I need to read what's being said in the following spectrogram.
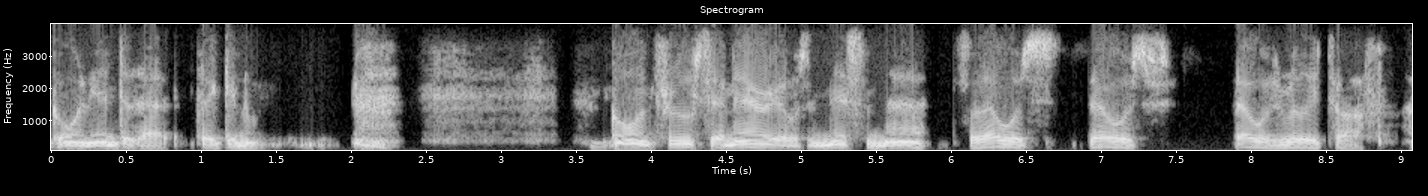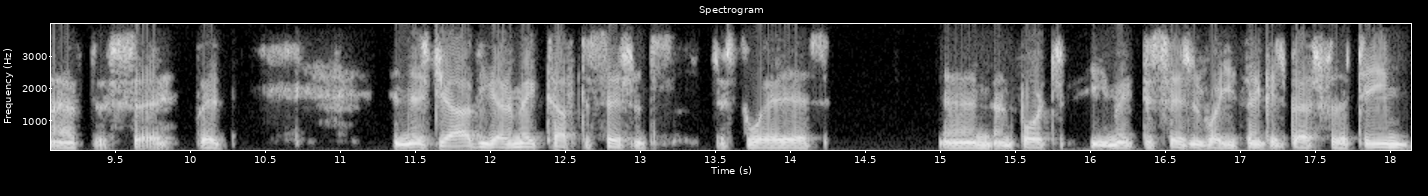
going into that, thinking, going through scenarios and this and that. So that was, that was, that was really tough, I have to say. But in this job, you got to make tough decisions, just the way it is and unfortunately, you make decisions what you think is best for the team,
